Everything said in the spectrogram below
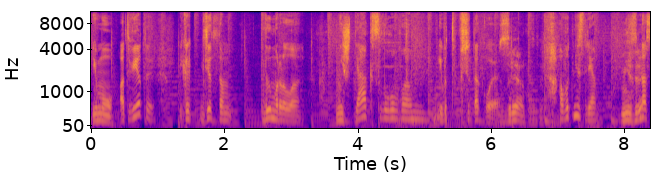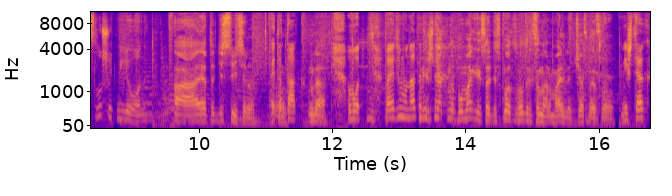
ему ответы. И как где-то там выморала ништяк словом и вот все такое. Зря. А вот не зря. Не зря? Нас слушают миллионы. А, это действительно. Это Вот. так. Да. Вот. Поэтому надо... Ништяк на бумаге, кстати, смо- смотрится нормально, честное слово. Ништяк?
